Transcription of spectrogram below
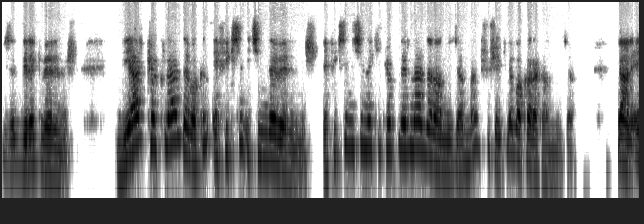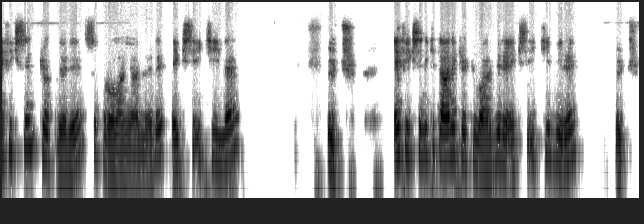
bize direkt verilmiş. Diğer kökler de bakın fx'in içinde verilmiş. fx'in içindeki kökleri nereden anlayacağım ben? Şu şekilde bakarak anlayacağım. Yani fx'in kökleri sıfır olan yerleri eksi 2 ile 3 fx'in iki tane kökü var. Biri eksi 2, biri 3.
